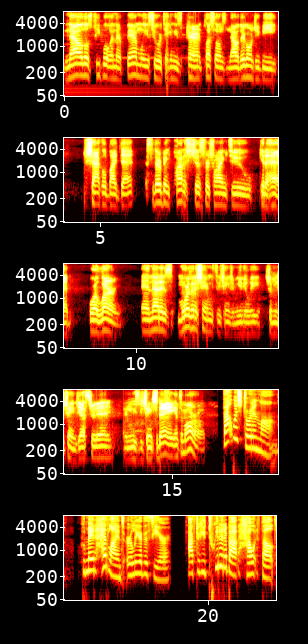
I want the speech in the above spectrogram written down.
Now those people and their families who are taking these parent plus loans, now they're going to be shackled by debt. So they're being punished just for trying to get ahead or learn. And that is more than a shame needs to be changed immediately. Should have been changed yesterday and needs to be changed today and tomorrow. That was Jordan Long, who made headlines earlier this year after he tweeted about how it felt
